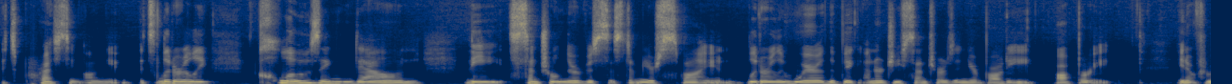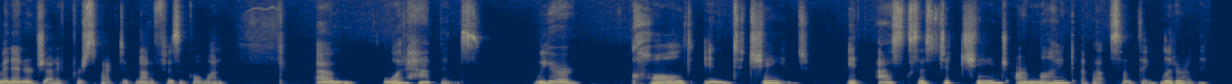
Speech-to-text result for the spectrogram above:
it's pressing on you. It's literally closing down the central nervous system, your spine, literally where the big energy centers in your body operate, you know, from an energetic perspective, not a physical one. Um, what happens? We are called into change. It asks us to change our mind about something, literally,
